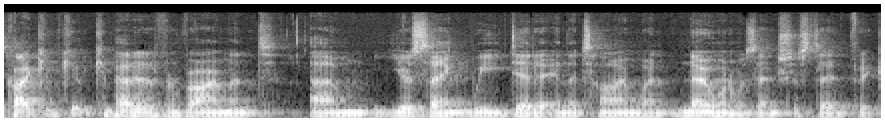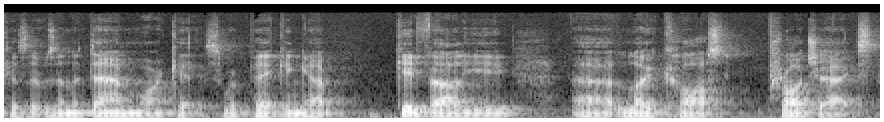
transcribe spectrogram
quite a competitive environment. Um, you're saying we did it in the time when no one was interested because it was in a down market. So we're picking up good value, uh, low cost projects.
